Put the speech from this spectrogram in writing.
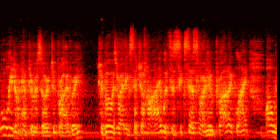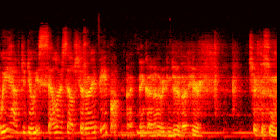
Well, we don't have to resort to bribery. Jabot is riding such a high with the success of our new product line. All we have to do is sell ourselves to the right people. I think I know how we can do that. Here, check this out.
